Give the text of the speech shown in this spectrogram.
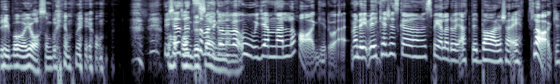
Det är bara jag som bryr mig om Det känns om lite som att det kommer vara ojämna lag då. Men det, vi kanske ska spela då i att vi bara kör ett lag.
